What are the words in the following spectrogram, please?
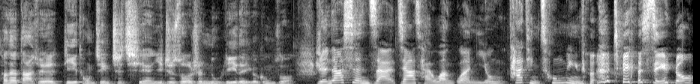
他在大学第一桶金之前一直做的是努力的一个工作。人家现在家财万贯，你用他挺聪明的 这个形容，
